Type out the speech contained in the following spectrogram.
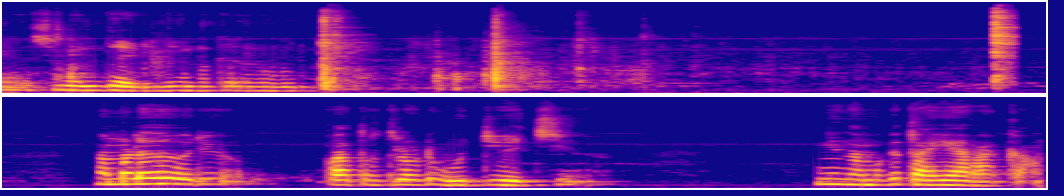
ഏകദേശം വെന്ത് കഴിഞ്ഞ് നമുക്കത് ഊറ്റാം. നമ്മൾ ഒരു പാത്രത്തിലോട്ട് ഊറ്റി വെച്ച് ഇനി നമുക്ക് തയ്യാറാക്കാം.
